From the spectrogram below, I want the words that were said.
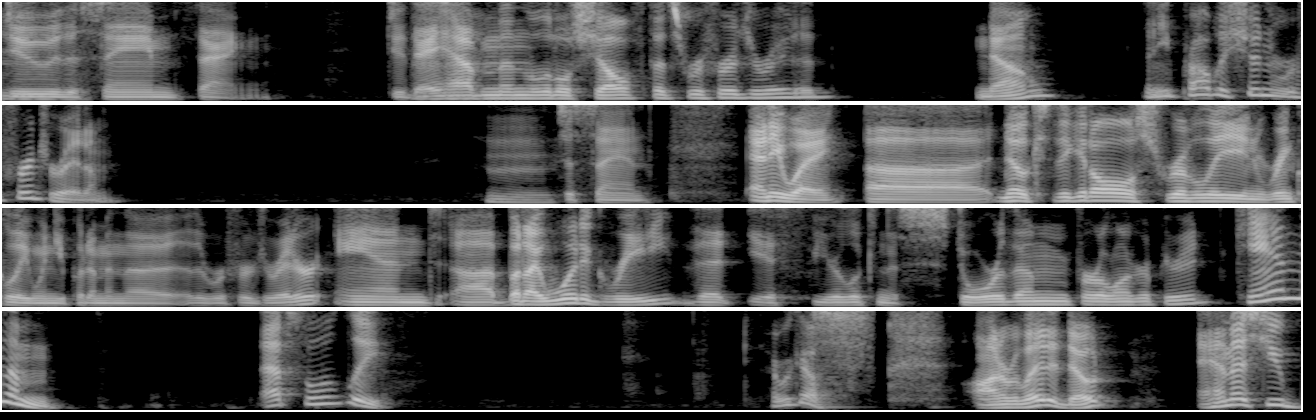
Do Mm. the same thing. Do they have them in the little shelf that's refrigerated? No, then you probably shouldn't refrigerate them. Hmm. Just saying. Anyway, uh, no, because they get all shrivelly and wrinkly when you put them in the, the refrigerator. And uh, but I would agree that if you're looking to store them for a longer period, can them. Absolutely. There we go. On a related note, MSU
